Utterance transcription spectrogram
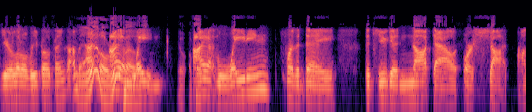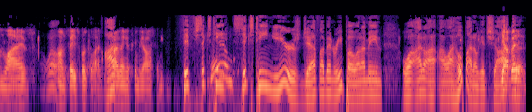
your little repo things. I'm Little I, I am waiting. I am waiting for the day that you get knocked out or shot on live well, on Facebook Live. I- I, think it's gonna be awesome. fif- 16, 16 years, Jeff. I've been repo, and I mean, well, I don't. I, I hope I don't get shot. Yeah, but-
